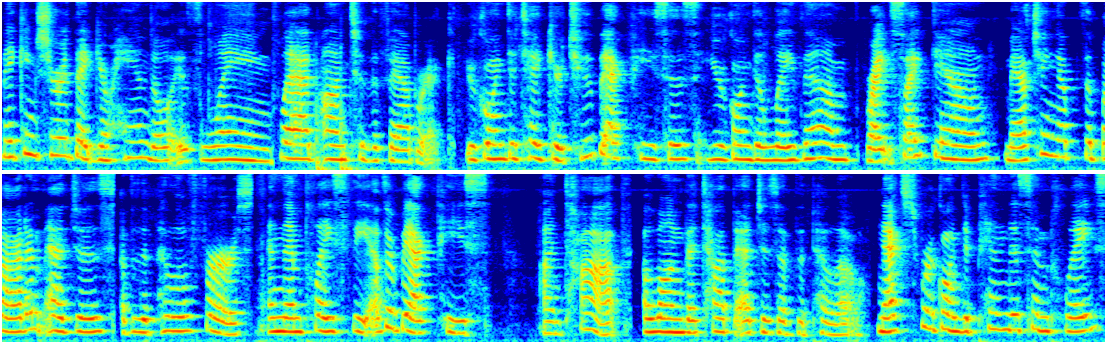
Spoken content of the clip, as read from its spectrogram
making sure that your handle is laying flat onto the fabric. You're going to take your two back pieces, you're going to lay them right side down, matching up the bottom edges of the pillow first, and then place the other back piece on top along the top edges of the pillow. Next, we're going to pin this in place.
